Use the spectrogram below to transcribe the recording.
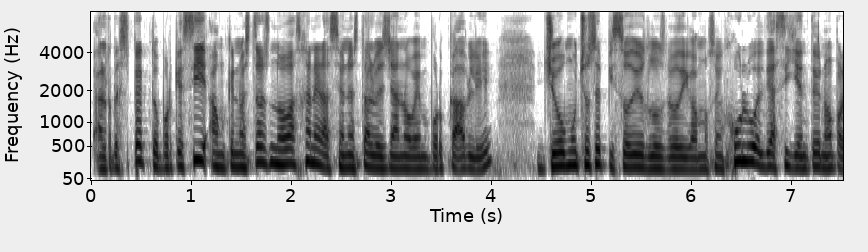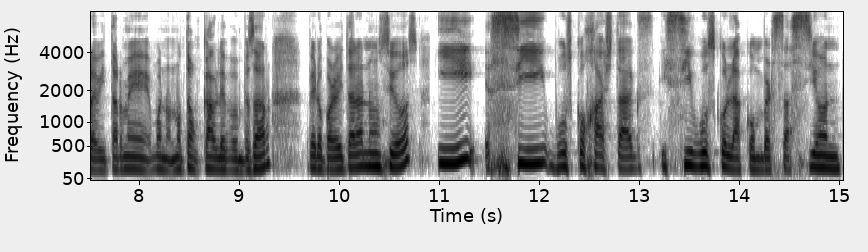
al respecto, porque sí, aunque nuestras nuevas generaciones tal vez ya no ven por cable, yo muchos episodios los veo, digamos, en Hulu el día siguiente, ¿no? Para evitarme, bueno, no tengo cable para empezar, pero para evitar anuncios y sí busco hashtags y sí busco la conversación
